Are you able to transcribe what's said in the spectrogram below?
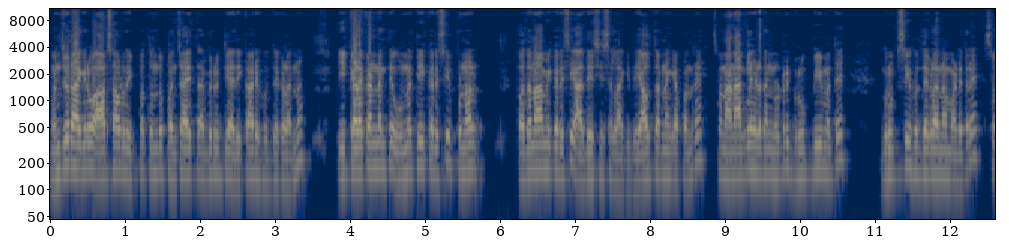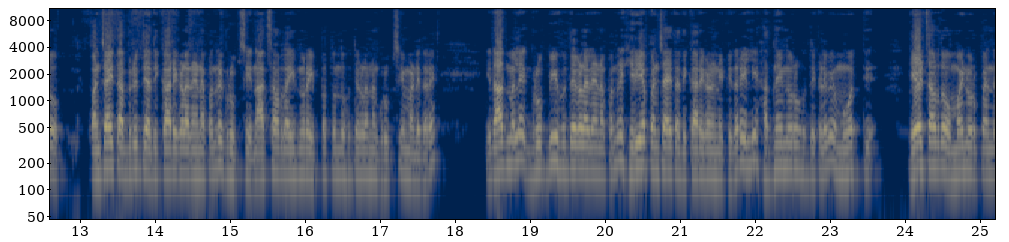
ಮಂಜೂರಾಗಿರುವ ಆರ್ ಸಾವಿರದ ಇಪ್ಪತ್ತೊಂದು ಪಂಚಾಯತ್ ಅಭಿವೃದ್ಧಿ ಅಧಿಕಾರಿ ಹುದ್ದೆಗಳನ್ನು ಈ ಕೆಳಕಂಡಂತೆ ಉನ್ನತೀಕರಿಸಿ ಪುನರ್ ಪದನಾಮೀಕರಿಸಿ ಆದೇಶಿಸಲಾಗಿದೆ. ಯಾವ ತರನಾಗ್ಯಪ್ಪ ಅಂದ್ರೆ, ಸೊ ನಾನು ಆಗ್ಲೇ ಹೇಳ್ದಂಗೆ ನೋಡ್ರಿ, ಗ್ರೂಪ್ ಬಿ ಮತ್ತೆ ಗ್ರೂಪ್ ಸಿ ಹುದ್ದೆಗಳನ್ನ ಮಾಡಿದ್ರೆ, ಸೊ ಪಂಚಾಯತ್ ಅಭಿವೃದ್ಧಿ ಅಧಿಕಾರಿಗಳನ್ನ ಏನಪ್ಪ ಅಂದ್ರೆ ಗ್ರೂಪ್ ಸಿ. ನಾಲ್ಕು ಸಾವಿರದ ಐದುನೂರ ಇಪ್ಪತ್ತೊಂದು ಹುದ್ದೆಗಳನ್ನ ಗ್ರೂಪ್ ಸಿ ಮಾಡಿದ್ದಾರೆ ಇದಾದ್ಮೇಲೆ ಗ್ರೂಪ್ ಬಿ ಹುದ್ದೆಗಳಲ್ಲಿ ಏನಪ್ಪ ಅಂದ್ರೆ ಹಿರಿಯ ಪಂಚಾಯತ್ ಅಧಿಕಾರಿಗಳನ್ನ ಇಟ್ಟಿದ್ದಾರೆ. ಇಲ್ಲಿ ಹದಿನೈದು ಹುದ್ದೆಗಳಿವೆ, ಮೂವತ್ತ್ ಏಳು ಸಾವಿರದ ಒಂಬೈನೂರು ರೂಪಾಯಿಂದ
